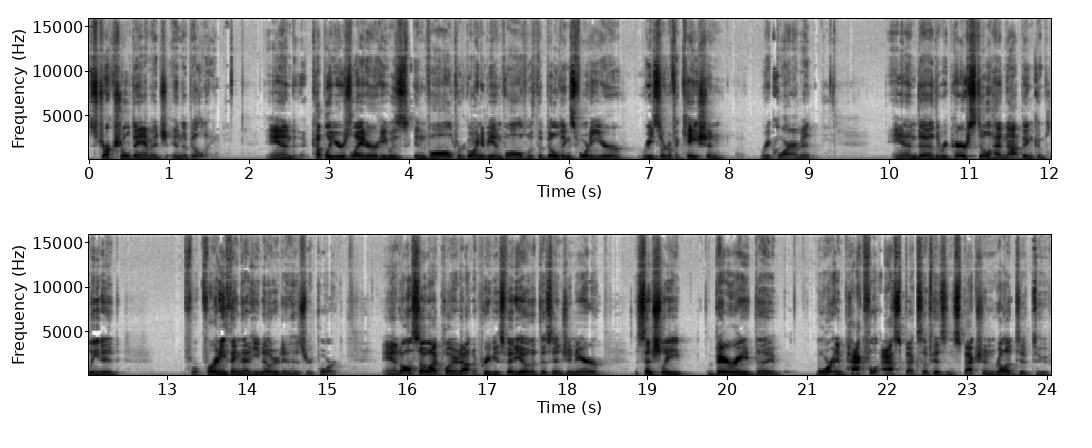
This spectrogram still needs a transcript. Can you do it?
structural damage in the building. And a couple of years later, he was involved or going to be involved with the building's 40 year recertification requirement. And uh, the repairs still had not been completed for, for anything that he noted in his report. And also, I pointed out in a previous video that this engineer essentially buried the more impactful aspects of his inspection relative to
